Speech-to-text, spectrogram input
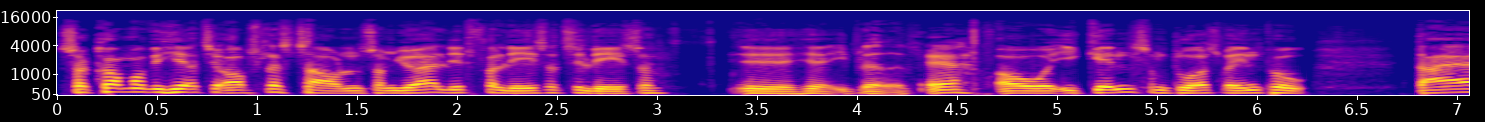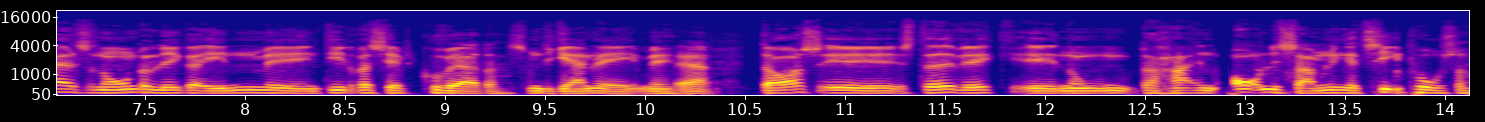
Så kommer vi her til opslagstavlen, som jo er lidt fra læser til læser øh, her i bladet. Ja. Og igen, som du også var inde på, der er altså nogen, der ligger inde med en del receptkuverter, som de gerne vil af med. Ja. Der er også øh, stadigvæk øh, nogen, der har en ordentlig samling af teposer.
